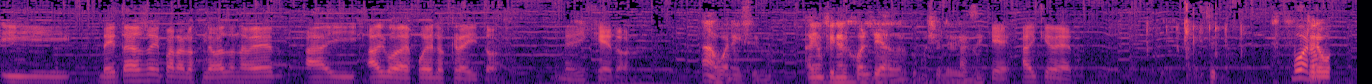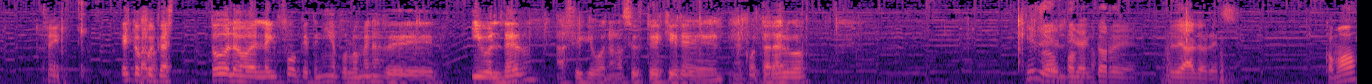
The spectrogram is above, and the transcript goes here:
Y detalle para los que la vayan a ver, hay algo después de los créditos. Me dijeron. Ah, buenísimo. Hay un final holdeado, como yo le digo. Así que hay que ver. Sí. Bueno, Pero sí. Esto Perdón. fue casi todo lo, la info que tenía por lo menos de Evil Dead, así que bueno, no sé si ustedes quieren acotar algo. ¿Quién es el director de, de Álvarez? ¿Cómo?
